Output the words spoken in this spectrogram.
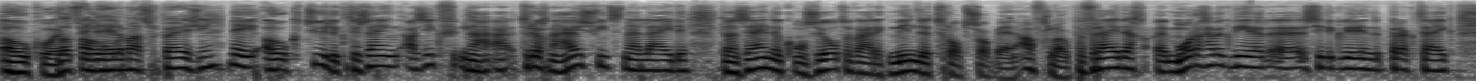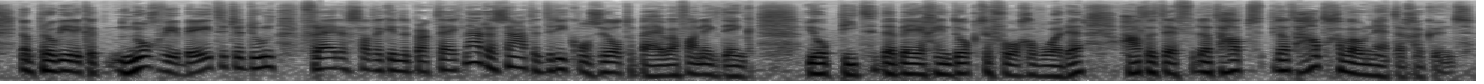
Ook hoor. Wat we in de Ook. hele maatschappij zien? Nee, ook, tuurlijk. Er zijn, als ik naar, terug naar huis fiets naar Leiden... dan zijn er consulten waar ik minder trots op ben. Afgelopen vrijdag, eh, morgen heb ik weer, eh, zit ik weer in de praktijk. Dan probeer ik het nog weer beter te doen. Vrijdag zat ik in de praktijk. Nou, daar zaten drie consulten bij waarvan ik denk... joh Piet, daar ben je geen dokter voor geworden. Had het even, dat, had, dat had gewoon netter gekund.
